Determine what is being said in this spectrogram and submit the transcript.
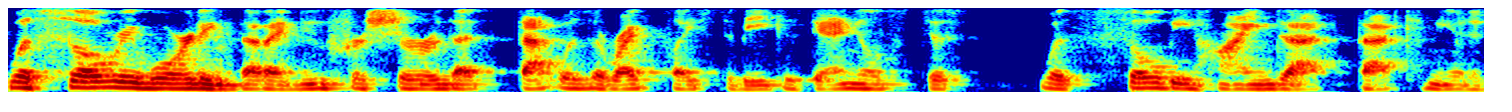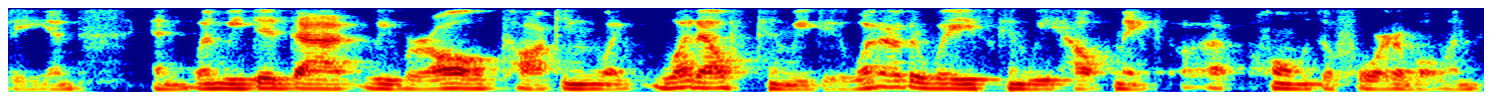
was so rewarding that I knew for sure that that was the right place to be because Daniels just was so behind that that community. And and when we did that we were all talking like what else can we do? What other ways can we help make uh, homes affordable? And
